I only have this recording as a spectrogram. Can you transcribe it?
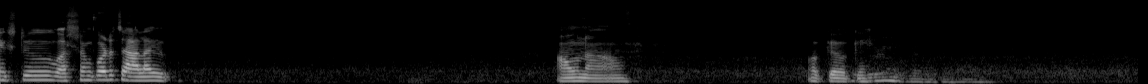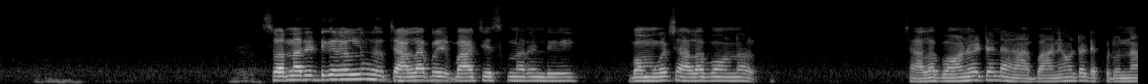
నెక్స్ట్ వర్షం కూడా చాలా అవునా? ఓకే ఓకే. స్వర్ణారెడ్డి గారు చాలా బాగా చేసుకున్నారండి. బొమ్మ కూడా చాలా బాగున్నారు. చాలా బాగున్నట్టండి బాగానే ఉంటాడు ఎక్కడున్నా.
